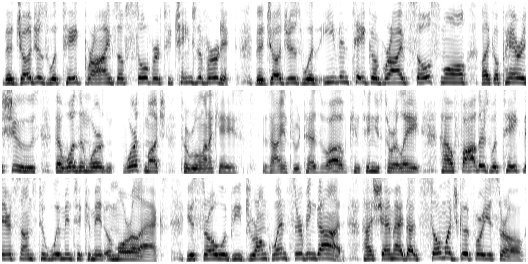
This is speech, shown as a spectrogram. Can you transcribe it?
The judges would take bribes of silver to change the verdict. The judge judges would even take a bribe so small, like a pair of shoes, that wasn't worth, worth much to rule on a case. Zayin through Tezvav continues to relate how fathers would take their sons to women to commit immoral acts. Yisrael would be drunk when serving God. Hashem had done so much good for Yisrael.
